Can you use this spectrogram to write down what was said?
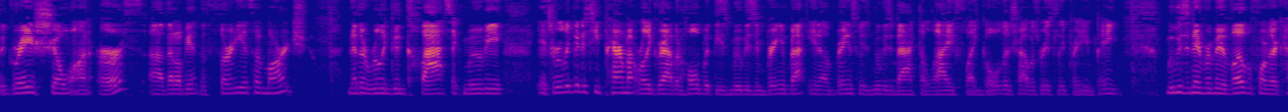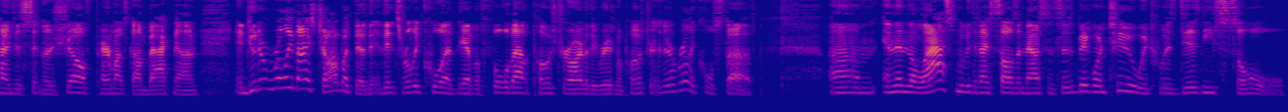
The Greatest Show on Earth. Uh, that'll be at the 30th of March. Another really good classic movie. It's really good to see Paramount really grabbing hold with these movies and bringing back, you know, bringing some of these movies back to life. Like Golden Child was recently Pretty in Pink. Movies that never been available for them. They're kind of just sitting on a shelf. Paramount's gone back now and, and doing a really nice job with them. It's really cool. That they have a fold out poster art of the original poster. They're really cool stuff. Um, and then the last movie that I saw was announced, this is a big one too, which was Disney Soul.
